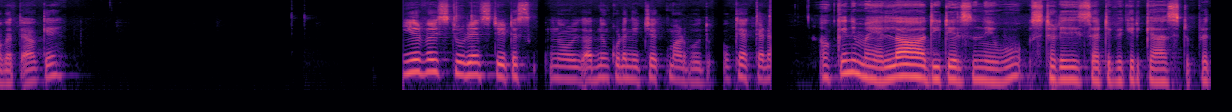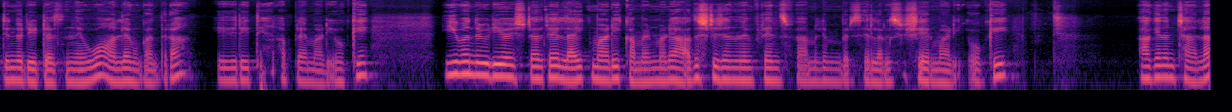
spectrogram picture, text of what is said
ಆಗುತ್ತೆ okay year wise student status ನೋಡಿ, ಅದನ್ನು ಕೂಡ ನೀವು ಚೆಕ್ ಮಾಡ್ಬೋದು ಓಕೆ ಅಕ್ಯಾಡ ಓಕೆ ನಿಮ್ಮ ಎಲ್ಲ ಡೀಟೇಲ್ಸು ನೀವು ಸ್ಟಡಿ ಸರ್ಟಿಫಿಕೇಟ್ ಕ್ಯಾಸ್ಟ್ ಪ್ರತಿಯೊಂದು ಡೀಟೇಲ್ಸ್ ನೀವು ಆನ್ಲೈನ್ ಮುಖಾಂತರ ಈ ರೀತಿ ಅಪ್ಲೈ ಮಾಡಿ ಓಕೆ ಈ ಒಂದು ವಿಡಿಯೋ ಇಷ್ಟ ಆದರೆ ಲೈಕ್ ಮಾಡಿ ಕಮೆಂಟ್ ಮಾಡಿ, ಆದಷ್ಟು ಜನ ನಿಮ್ಮ ಫ್ರೆಂಡ್ಸ್ ಫ್ಯಾಮಿಲಿ ಮೆಂಬರ್ಸ್ ಎಲ್ಲರಿಗೂ ಶೇರ್ ಮಾಡಿ ಓಕೆ ಹಾಗೆ ನಮ್ಮ ಚಾನಲ್ನ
